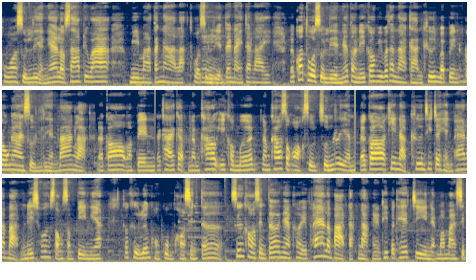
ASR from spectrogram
ทัวร์ศูนย์เหรียญเนี่ยเราทราบด้วยว่ามีมาตั้งนานละทัวร์ศูนย์เหรียญอืมแต่ไหนแต่ไร แล้วก็ทัวร์ศูนย์เหรียญเนี่ยตอนนี้ก็วิวัฒนาการขึ้นมาเป็นโรงงานศูนย์เหรียญบ้างละแล้วก็มาเป็นคล้ายๆกับนำเข้าอีคอมเมิร์ซนำเข้าส่งออกศูนย์ศูนย์เหรียญแล้วก็ที่หนักขึ้นที่จะเห็นแพร่ระบาดในช่วง2อสปีเนี้ยก็คือเรื่องของกลุ่ม call center ซึ่ง call center เนี่ยเคยแพร่ระบาดหนักๆเนี่ยที่ประเทศจีนเนี่ยประมาณ10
